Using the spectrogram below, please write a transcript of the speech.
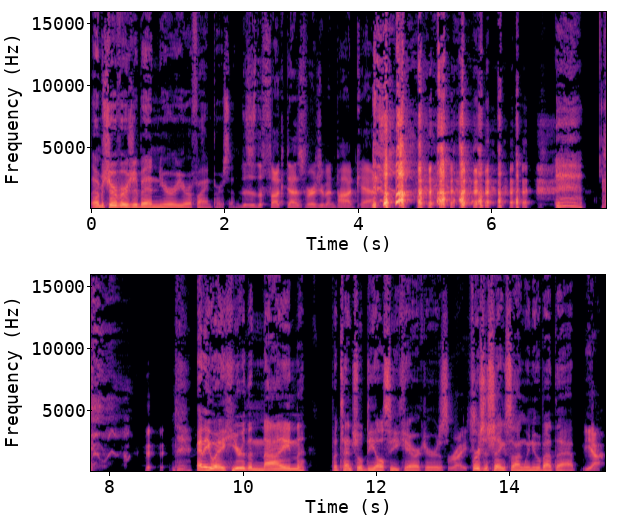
I'm sure Verjabin, you're you're a fine person. this is the Fuck does Virgin podcast. Anyway, here are the nine potential DLC characters. right. First is Shang Tsung. We knew about that. yeah.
